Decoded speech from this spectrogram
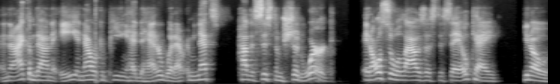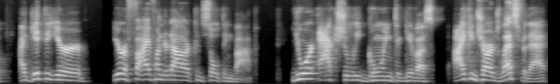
And then I come down to eight, and now we're competing head to head or whatever. I mean, that's how the system should work. It also allows us to say, okay, you know, I get that you're you're a $500 consulting bop. You're actually going to give us, I can charge less for that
